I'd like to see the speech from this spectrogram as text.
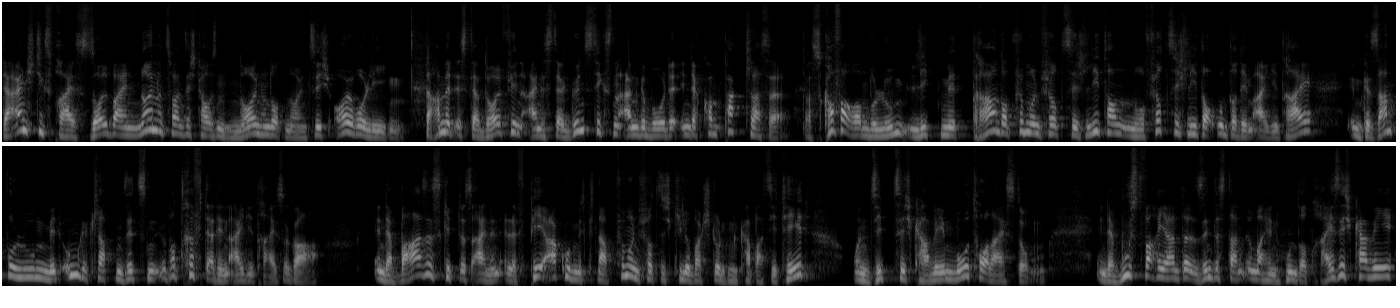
Der Einstiegspreis soll bei 29.990 Euro liegen. Damit ist der Dolphin eines der günstigsten Angebote in der Kompaktklasse. Das Kofferraumvolumen liegt mit 345 Litern nur 40 Liter unter dem ID3. Im Gesamtvolumen mit umgeklappten Sitzen übertrifft er den ID3 sogar. In der Basis gibt es einen LFP-Akku mit knapp 45 Kilowattstunden Kapazität und 70 kW Motorleistung. In der Boost-Variante sind es dann immerhin 130 kW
